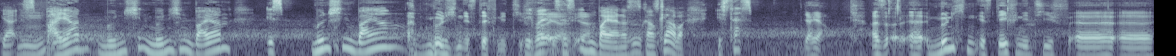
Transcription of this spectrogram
ja, ist Bayern, München, München, Bayern, ist München, Bayern? Äh, München ist definitiv Ich weiß, Bayern, es ist ja. in Bayern, das ist ganz klar, aber ist das Ja, ja. Also äh, München ist definitiv, äh, äh,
